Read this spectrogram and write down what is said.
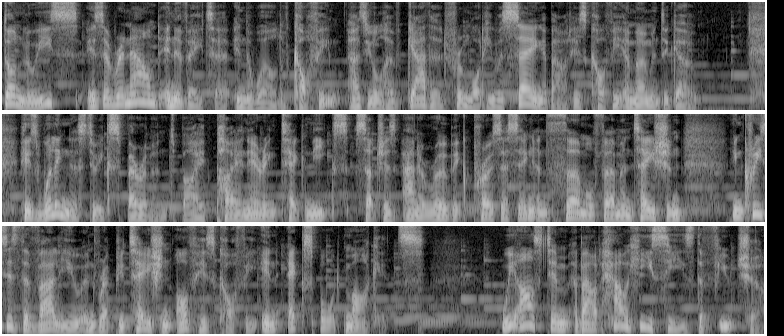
Don Luis is a renowned innovator in the world of coffee, as you'll have gathered from what he was saying about his coffee a moment ago. His willingness to experiment by pioneering techniques such as anaerobic processing and thermal fermentation increases the value and reputation of his coffee in export markets. We asked him about how he sees the future.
